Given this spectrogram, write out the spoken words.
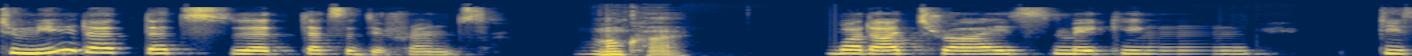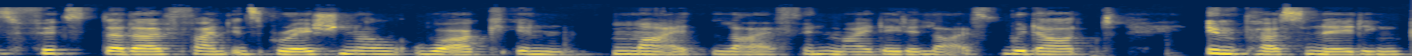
to me that that's that that's the difference. Okay. What i try is making these fits that i find inspirational work in my life in my daily life without impersonating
